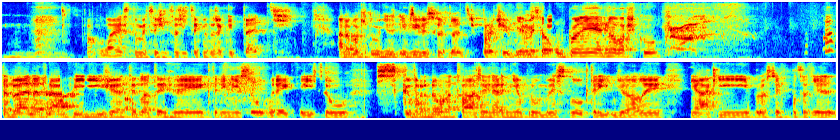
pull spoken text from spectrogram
hmm, Pavla, jestli mi chceš něco říct, tak mi to řekni teď. A nebo ti to můžeš i dřív vysvětlit, proč je mi to úplně jedno, Vašku. Tebe netrápí, že tyhle ty hry, které nejsou hry, které jsou skvrnou na tváři herního průmyslu, který udělali nějaký prostě v podstatě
